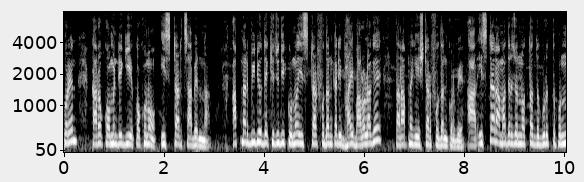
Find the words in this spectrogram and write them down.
করেন, কারও কমেন্টে গিয়ে কখনো স্টার চাবেন না। আপনার ভিডিও দেখে যদি কোনো স্টার প্রদানকারী ভাই ভালো লাগে, তারা আপনাকে স্টার প্রদান করবে। আর স্টার আমাদের জন্য অত্যন্ত গুরুত্বপূর্ণ।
